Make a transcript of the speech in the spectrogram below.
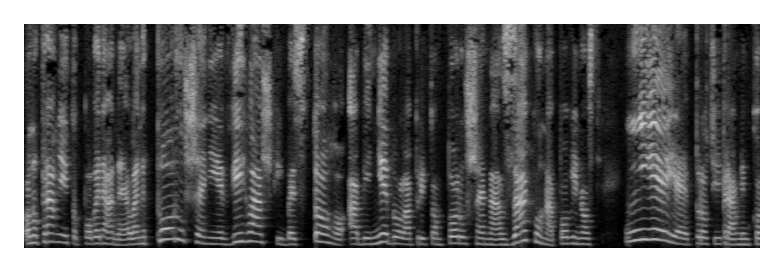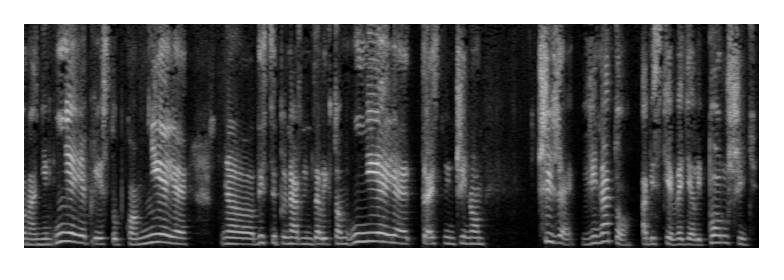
ono právne je to povedané, len porušenie vyhlášky bez toho, aby nebola pritom porušená zákonná povinnosť, nie je protiprávnym konaním, nie je priestupkom, nie je e, disciplinárnym deliktom, nie je trestným činom. Čiže vy na to, aby ste vedeli porušiť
